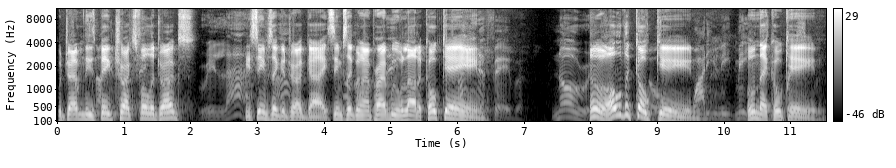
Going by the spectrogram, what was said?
We're driving these big trucks full of drugs? Relax. He seems like a drug guy. He seems like we're gonna probably move a lot of I need cocaine. favor. No. Oh, all the cocaine. Why do you need me? Own that cocaine.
